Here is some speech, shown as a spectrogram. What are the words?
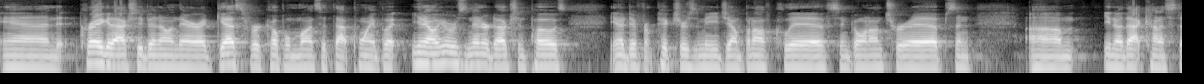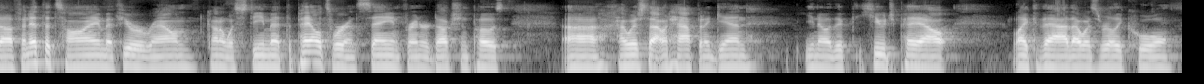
and Craig had actually been on there, I guess, for a couple months at that point. But you know, here was an introduction post you know, different pictures of me jumping off cliffs and going on trips and, um, you know, that kind of stuff. And at the time, if you were around kind of with Steemit, the payouts were insane for introduction posts. Uh, I wish that would happen again. You know, the huge payout like that, that was really cool.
